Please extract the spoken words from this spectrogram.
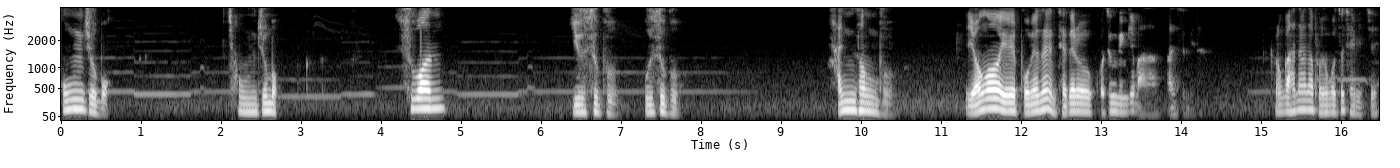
홍주목, 정주목, 수원, 유수부, 우수부, 한성부. 영어에 보면은 제대로 고증된 게 많아, 많습니다. 그런 거 하나하나 보는 것도 재밌지.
